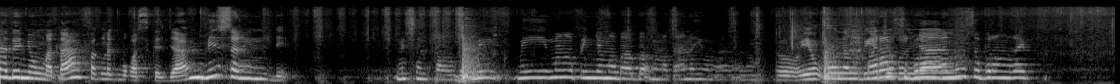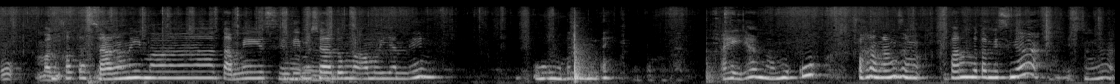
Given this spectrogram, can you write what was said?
ka pag nagbukas ka dyan? Minsan hindi. Minsan tanggal. May, may mga pinya mababa ang mata. Ano yung ano? Oo, yung unang video Parang ko sobrang niyan. ano, sobrang ripe. Oh, mag sana may matamis. Hindi masyadong maamoy yan eh. Oo, maraming, ay, napakapal. Ay, yan, mamo ko. Parang, ang, parang matamis nga. Is nga.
